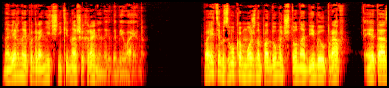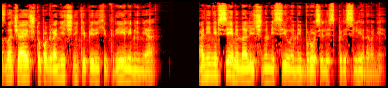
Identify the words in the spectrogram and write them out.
Наверное, пограничники наших раненых добивают. По этим звукам можно подумать, что Наби был прав. Это означает, что пограничники перехитрили меня. Они не всеми наличными силами бросились в преследование.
